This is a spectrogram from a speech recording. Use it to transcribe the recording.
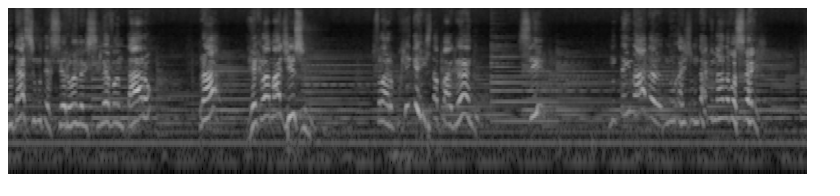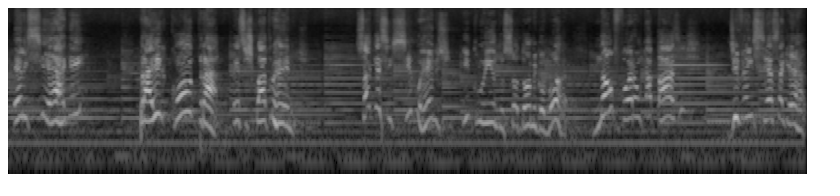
No 13 terceiro ano, eles se levantaram para reclamar disso. Falaram, por que, que a gente está pagando se não tem nada, a gente não deve nada a vocês. Eles se erguem para ir contra esses quatro reinos. Só que esses cinco reinos, incluindo Sodoma e Gomorra, não foram capazes de vencer essa guerra.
